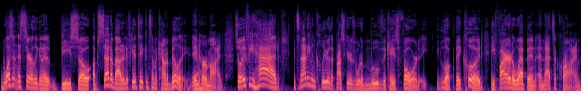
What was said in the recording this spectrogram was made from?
wasn't necessarily going to be so upset about it if he had taken some accountability in her mind. So if he had, it's not even clear that prosecutors would have moved the case forward. Look, they could. He fired a weapon, and that's a crime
